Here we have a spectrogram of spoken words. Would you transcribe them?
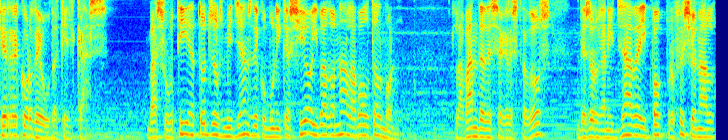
Què recordeu d'aquell cas? Va sortir a tots els mitjans de comunicació i va donar la volta al món. La banda de segrestadors, desorganitzada i poc professional,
